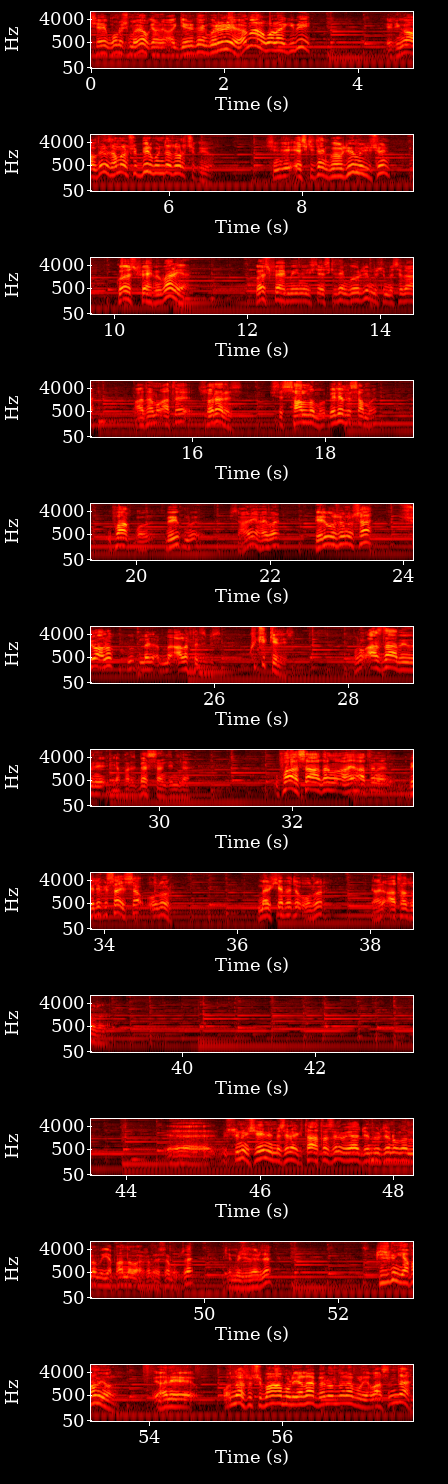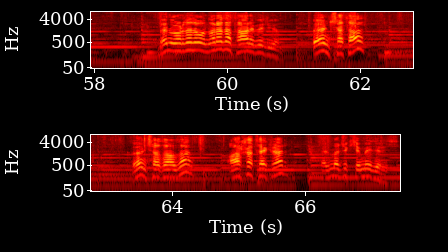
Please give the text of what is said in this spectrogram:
şey konuşma yok. Yani geriden görünüyor ama kolay gibi eline aldığın zaman şu bir günde zor çıkıyor. Şimdi eskiden gördüğümüz için göz fehmi var ya. Göz fehmini işte eskiden gördüğümüz için mesela adamın atı sorarız. İşte sallı mı, beli kısa mı, ufak mı, büyük mü? İşte hani hayvan beli uzunsa şu alık, alık deriz biz. Küçük gelir. Bunun az daha büyüğünü yaparız 5 santimde. Ufaksa adam atın beli kısaysa olur. Merkebede olur. Yani ata da olur. Ee, üstünün şeyini mesela tahtasını veya demirden olanla yapan da var arkadaşlar burada demircilerde. Düzgün yapamıyorlar. Yani onlar suçu bana buluyorlar, ben onlara buluyorum. Aslında ben orada da onlara da tarif ediyorum. Ön çatal, ön çataldan arka tekrar elmacık kemiği deriz.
